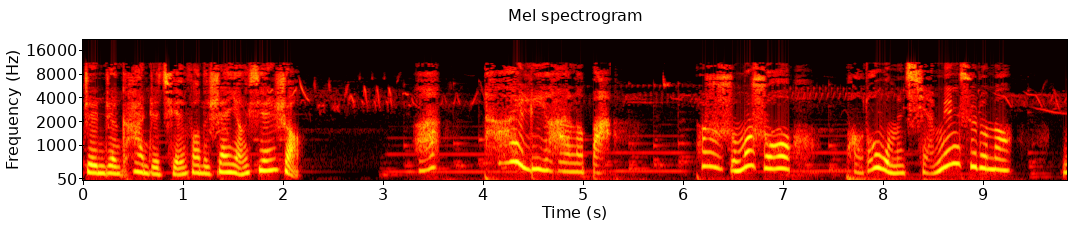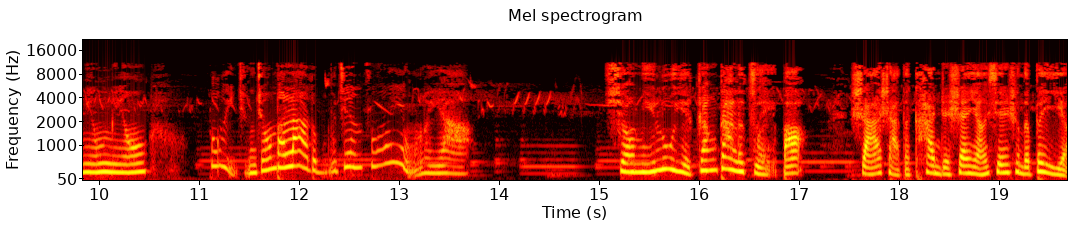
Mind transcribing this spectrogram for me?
珍珍看着前方的山羊先生。啊，太厉害了吧！他是什么时候跑到我们前面去的呢？明明都已经将他落得不见踪影了呀！小麋鹿也张大了嘴巴，傻傻的看着山羊先生的背影，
